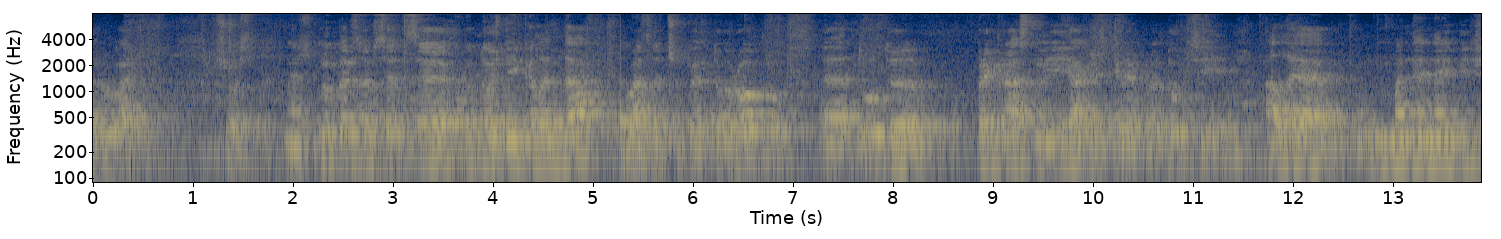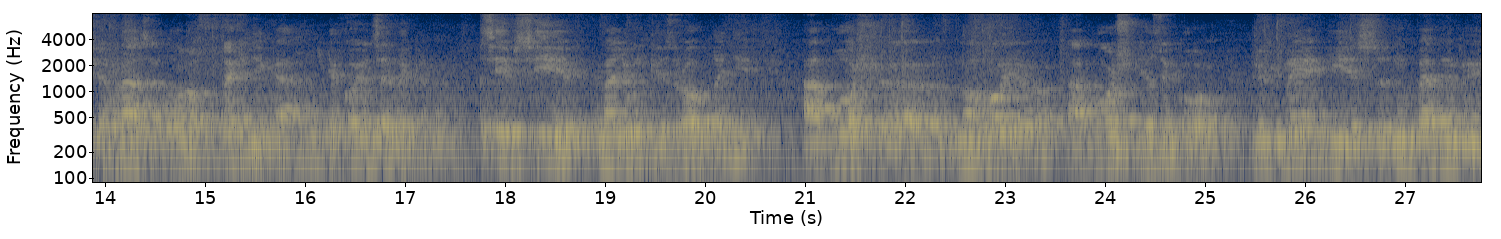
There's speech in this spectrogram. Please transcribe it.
дарувати щось. Значить, ну, перш за все, це художній календар 24-го року. Е, Тут е, прекрасної якості репродукції, але мене найбільше вразило техніка, якою це виконано. Ці всі малюнки зроблені або ж е, ногою, або ж язиком, людьми із ну, певними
